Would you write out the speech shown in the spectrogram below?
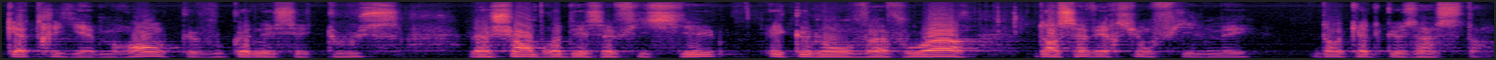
quatrième rang, que vous connaissez tous, La Chambre des officiers, et que l'on va voir dans sa version filmée dans quelques instants.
